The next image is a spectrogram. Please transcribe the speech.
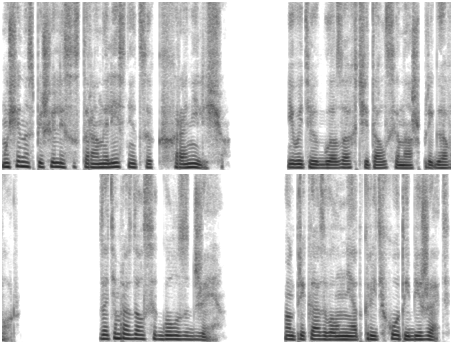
Мужчины спешили со стороны лестницы к хранилищу, и в этих глазах читался наш приговор. Затем раздался голос Джея. Он приказывал мне открыть ход и бежать,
